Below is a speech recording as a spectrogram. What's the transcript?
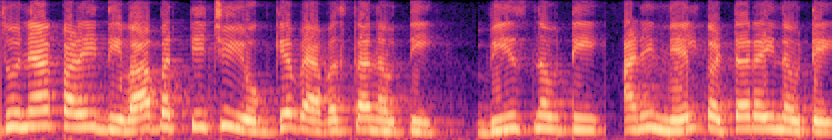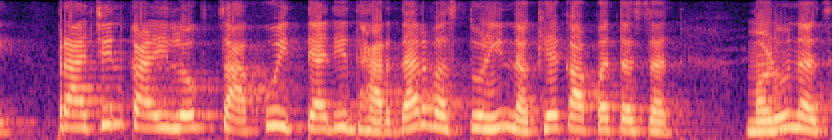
जुन्या काळी दिवाबत्तीची योग्य व्यवस्था नव्हती. वीज नव्हती आणि नेल कटरही नव्हते. प्राचीन काळी लोक चाकू इत्यादी धारदार वस्तूंनी नखे कापत असत. म्हणूनच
